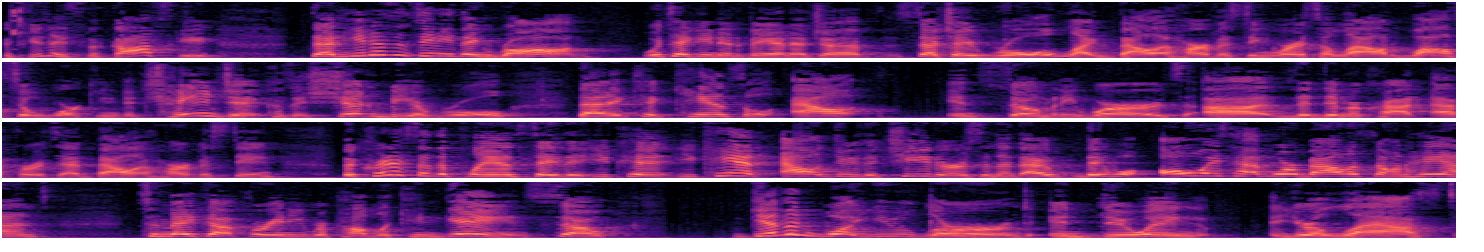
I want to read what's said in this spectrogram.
excuse me, Spakovsky, said he doesn't see anything wrong with taking advantage of such a rule like ballot harvesting where it's allowed while still working to change it because it shouldn't be a rule that it could cancel out in so many words uh, the democrat efforts at ballot harvesting the critics of the plan say that you can't, you can't outdo the cheaters and that they will always have more ballots on hand to make up for any Republican gains. So, given what you learned in doing your last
